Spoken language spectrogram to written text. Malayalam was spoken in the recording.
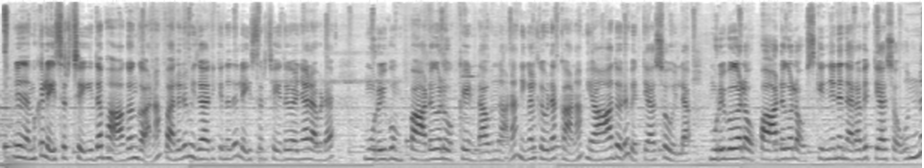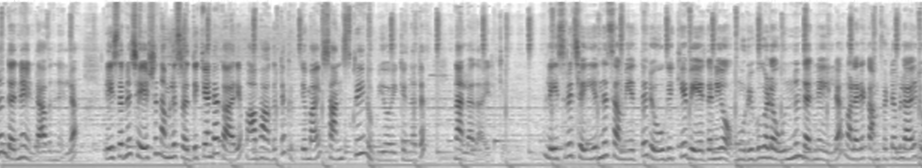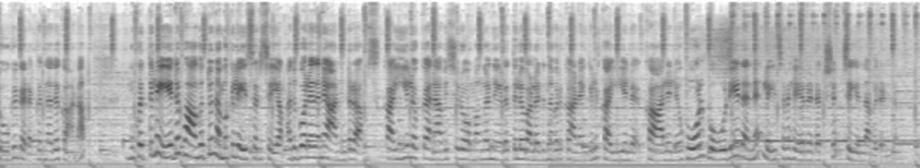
ഇനി നമുക്ക് ലേസർ ചെയ്ത ഭാഗം കാണാം. പലരും വിചാരിക്കുന്നത് ലേസർ ചെയ്ത് കഴിഞ്ഞാൽ അവിടെ മുറിവും പാടുകളും ഒക്കെ ഉണ്ടാവുന്നതാണ്. നിങ്ങൾക്കിവിടെ കാണാം. യാതൊരു വ്യത്യാസവും ഇല്ല. മുറിവുകളോ പാടുകളോ സ്കിന്നിന് നിറവ്യത്യാസമോ ഒന്നും തന്നെ ഉണ്ടാവുന്നില്ല. ലേസറിന് ശേഷം നമ്മൾ ശ്രദ്ധിക്കേണ്ട കാര്യം ആ ഭാഗത്ത് കൃത്യമായി സൺസ്ക്രീൻ ഉപയോഗിക്കുന്നത് നല്ലതായിരിക്കും. ലേസർ ചെയ്യുന്ന സമയത്ത് രോഗിക്ക് വേദനയോ മുറിവുകളോ ഒന്നും തന്നെ ഇല്ല. വളരെ കംഫർട്ടബിളായി രോഗി കിടക്കുന്നത് കാണാം. മുഖത്തിൽ ഏത് ഭാഗത്തും നമുക്ക് ലേസർ ചെയ്യാം. അതുപോലെ തന്നെ അണ്ടർ ആംസ് കയ്യിലൊക്കെ അനാവശ്യ രോമങ്ങൾ നീളത്തിൽ വളരുന്നവർക്കാണെങ്കിൽ കയ്യിൽ കാലിൽ ഹോൾ ബോഡി തന്നെ ലേസർ ഹെയർ റിഡക്ഷൻ ചെയ്യുന്നവരുണ്ട്.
